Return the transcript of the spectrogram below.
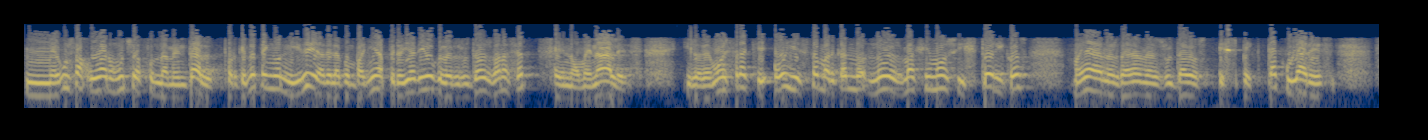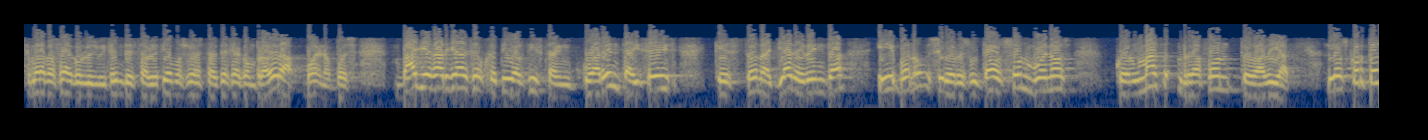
me gusta jugar mucho a fundamental, porque no tengo ni idea de la compañía, pero ya digo que los resultados van a ser fenomenales. Y lo demuestra que hoy está marcando nuevos máximos históricos. Mañana nos darán resultados espectaculares. Semana pasada con Luis Vicente establecíamos una estrategia compradora. Bueno, pues va a llegar ya ese objetivo alcista en 46, que es zona ya de venta. Y bueno, si los resultados son buenos, con más razón todavía. Los cortos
